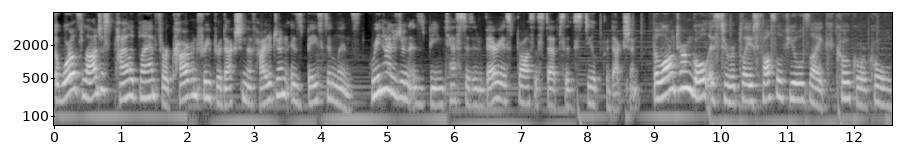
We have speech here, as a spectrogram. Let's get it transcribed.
The world's largest pilot plant for carbon-free production of hydrogen is based in Linz. Green hydrogen is being tested in various process steps of steel production. The long-term goal is to replace fossil fuels like coke or coal.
